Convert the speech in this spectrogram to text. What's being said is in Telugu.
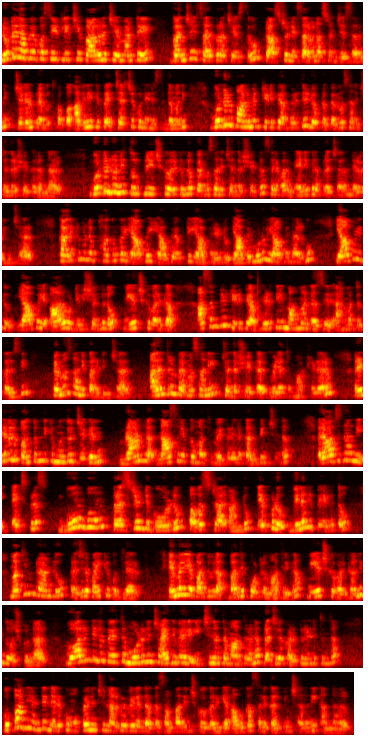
నూట యాభై ఒక్క సీట్లు ఇచ్చి పాలన చేయమంటే గంజాయి సరఫరా చేస్తూ రాష్ట్రాన్ని సర్వనాశనం చేశారని జగన్ ప్రభుత్వపు అవినీతిపై చర్చకు నేను సిద్ధమని గుంటూరు పార్లమెంట్ టీడీపీ అభ్యర్థి డాక్టర్ పెమ్మసాని చంద్రశేఖర్ అన్నారు. గుంటూరులోని తూర్పు నియోజకవర్గంలో పెమ్మసాని చంద్రశేఖర్ శనివారం ఎన్నికల ప్రచారం నిర్వహించారు. కార్యక్రమంలో భాగంగా యాభై యాభై ఒకటి యాభై రెండు యాభై మూడు యాభై నాలుగు యాభై ఐదు యాభై ఆరో డివిజన్లలో నియోజకవర్గ అసెంబ్లీ టీడీపీ అభ్యర్థి మహమ్మద్ నజీర్ అహ్మద్తో కలిసి పెమసాని పర్యటించారు. అనంతరం పెమసాని చంద్రశేఖర్ మీడియాతో మాట్లాడారు. రెండు వేల పంతొమ్మిదికి ముందు జగన్ బ్రాండ్ల నాసిరక మధ్యం ఎక్కడైనా కనిపించిందా? Rajdhani express boom boom president gold power star అంటూ ఎప్పుడు వినని పేర్లతో మద్యం బ్రాండ్లు ప్రజలపైకి వదిలారు. ఎమ్మెల్యే బంధువుల బందిపోట్ల మాదిరిగా నియోజకవర్గాన్ని దోచుకున్నారు. వాలంటీర్ల పేరుతో మూడు నుంచి ఐదు వేలు ఇచ్చినంత మాత్రాన ప్రజల కడుపు నిండుతుందా? ఉపాధి అంటే నెలకు ముప్పై నుంచి నలభై వేల దాకా సంపాదించుకోగలిగే అవకాశాలు కల్పించాలని అన్నారు.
